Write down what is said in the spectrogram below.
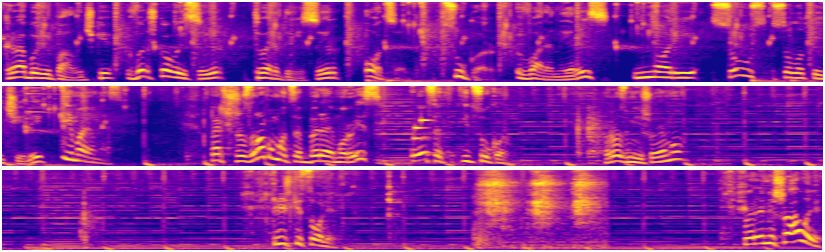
Крабові палички, вершковий сир, твердий сир, оцет, цукор, варений рис, норі, соус солодкий чилі і майонез. Перше, що зробимо, це беремо рис, оцет і цукор. Розмішуємо. Трішки солі. Перемішали,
